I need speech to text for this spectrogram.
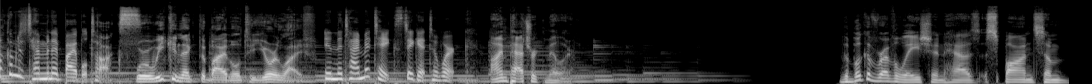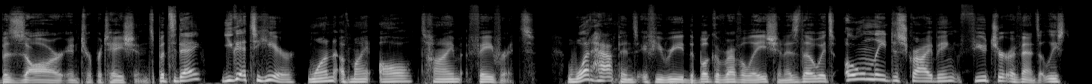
Welcome to 10 Minute Bible Talks, where we connect the Bible to your life in the time it takes to get to work. I'm Patrick Miller. The book of Revelation has spawned some bizarre interpretations, but today you get to hear one of my all time favorites. What happens if you read the book of Revelation as though it's only describing future events, at least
